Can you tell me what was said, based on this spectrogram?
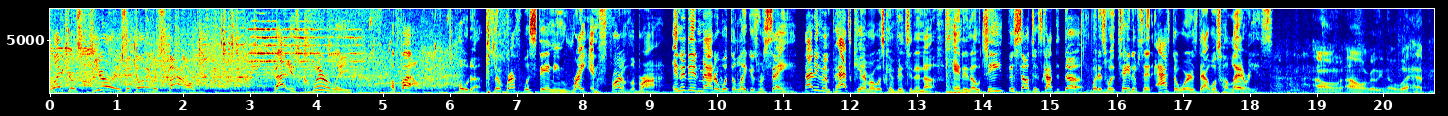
Lakers furious, they thought he was fouled. That is clearly a foul. Hold up, the ref was standing right in front of LeBron, and it didn't matter what the Lakers were saying. Not even Pat's camera was convincing enough. And in OT, the Celtics got the dub, but it's what Tatum said afterwards that was hilarious. I don't, I don't really know what happened.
